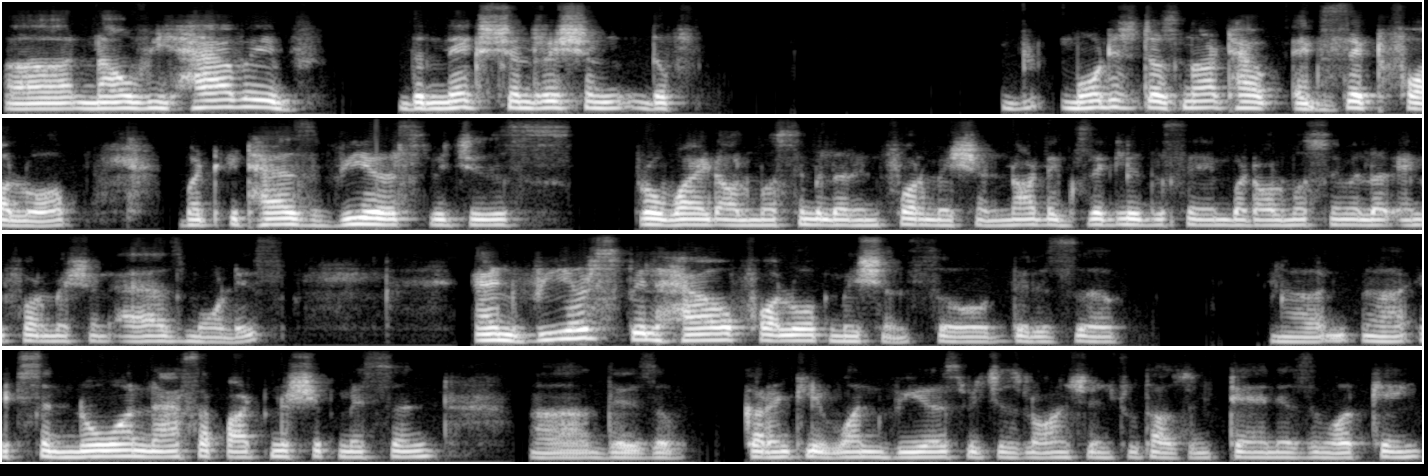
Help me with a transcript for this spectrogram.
Uh, now we have a the next generation, the Modis does not have exact follow-up, but it has VIIRS, which is provide almost similar information, not exactly the same, but almost similar information as Modis. And VIIRS will have follow-up missions. So there is a uh, uh, it's a NOAA NASA partnership mission. Uh, there is a currently one VIIRS which is launched in 2010 is working.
